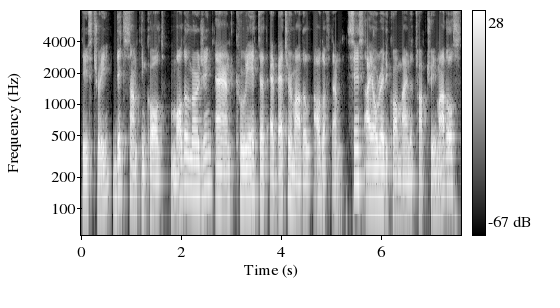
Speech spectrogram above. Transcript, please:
these three, did something called model merging and created a better model out of them. Since I already combined the top three models,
